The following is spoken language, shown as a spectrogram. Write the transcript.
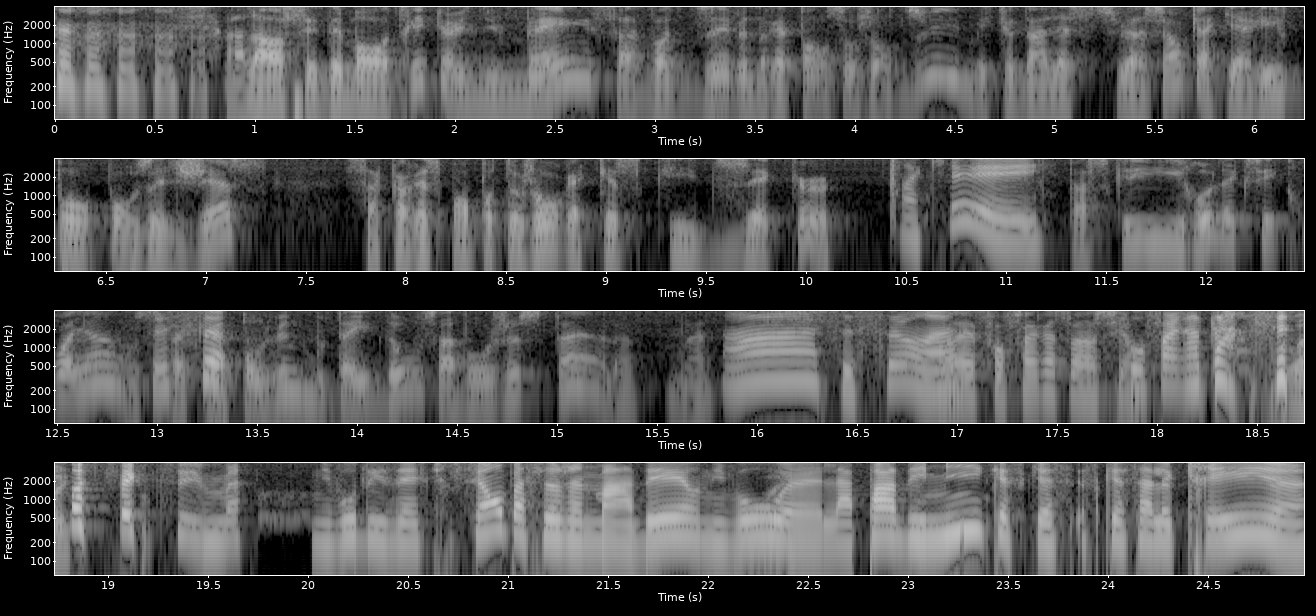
Alors, c'est démontré qu'un humain, ça va te dire une réponse aujourd'hui, mais que dans la situation, quand il arrive pour poser le geste, ça ne correspond pas toujours à ce qu'il disait que. OK. Parce qu'il roule avec ses croyances. C'est Fait que ça. pour lui, une bouteille d'eau, ça vaut juste tant. Là. Hein? Ah, c'est ça, hein? Ouais, il faut faire Il attention. faut faire attention, Oui. effectivement. Au niveau des inscriptions, parce que là, je demandais au niveau Oui. euh, la pandémie, qu'est-ce que est-ce que ça a créé euh,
